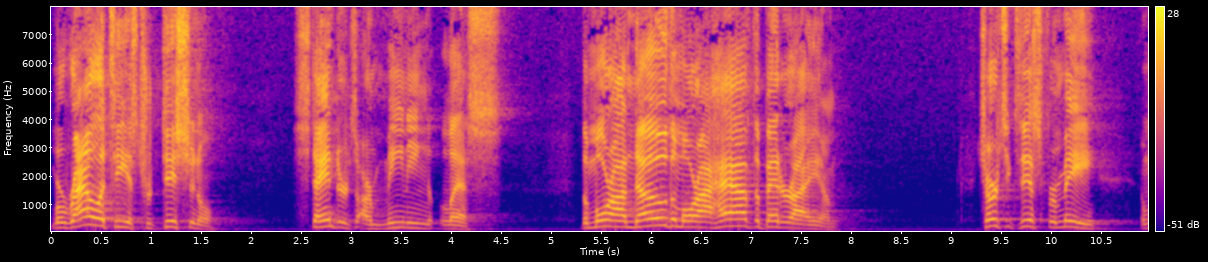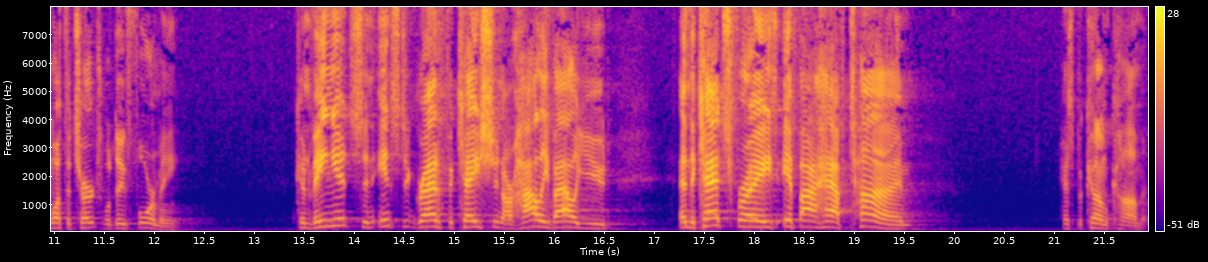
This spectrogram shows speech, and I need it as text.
Morality is traditional. Standards are meaningless. The more I know, the more I have, the better I am. Church exists for me and what the church will do for me. Convenience and instant gratification are highly valued, and the catchphrase, if I have time, has become common.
